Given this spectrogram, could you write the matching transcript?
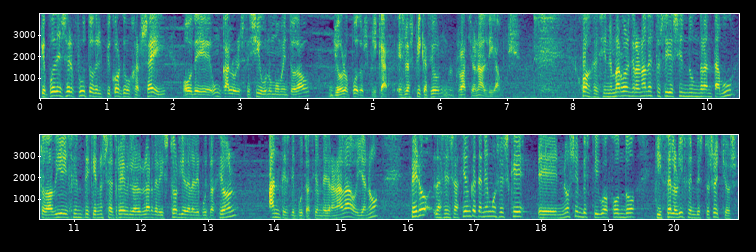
que pueden ser fruto del picor de un jersey o de un calor excesivo en un momento dado, yo lo puedo explicar. Es la explicación racional, digamos. Juanje, sin embargo, en Granada esto sigue siendo un gran tabú. Todavía hay gente que no se atreve a hablar de la historia de la Diputación, antes Diputación de Granada, o ya no. Pero la sensación que tenemos es que eh, no se investigó a fondo quizá el origen de estos hechos,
